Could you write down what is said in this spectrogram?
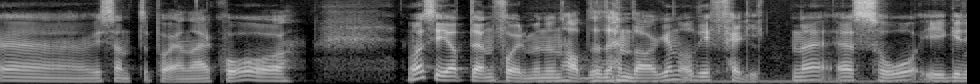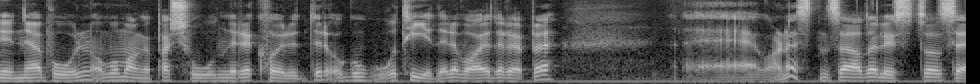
Eh, vi sendte på NRK. og jeg må si at Den formen hun hadde den dagen, og de feltene jeg så i Gdynia i Polen, og hvor mange personlige rekorder og gode tider det var i det løpet Det var nesten så jeg hadde lyst til å se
